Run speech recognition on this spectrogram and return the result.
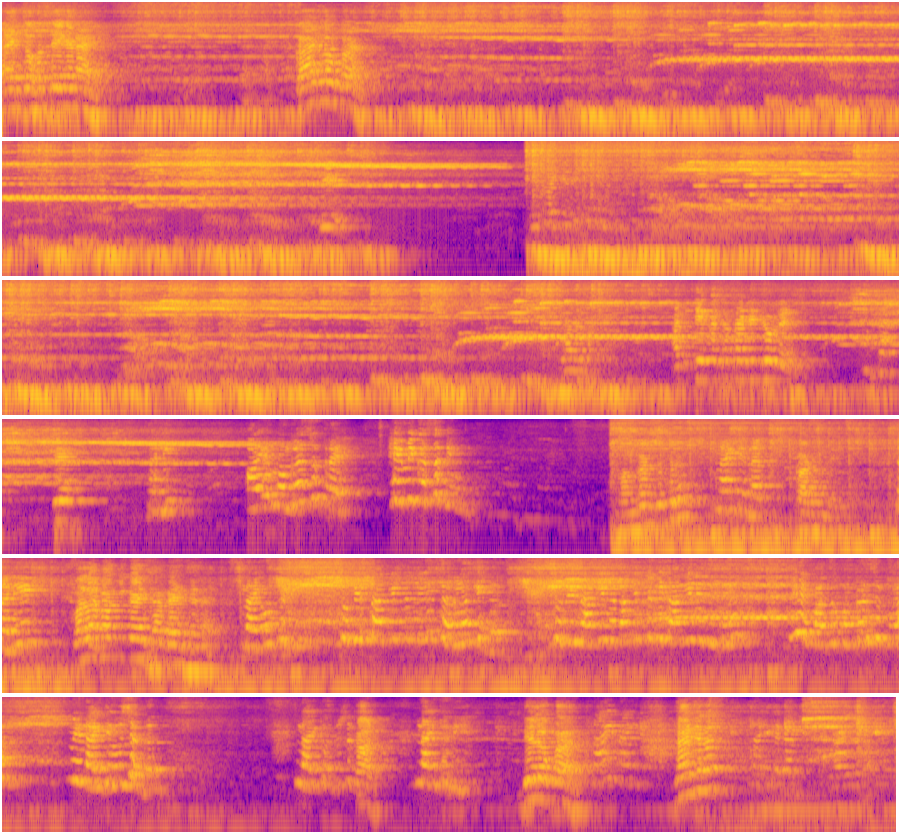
काढायचं होतंय का नाही काढ लवकर ते. आणि ते कशासाठी ठेवले ते आणि अरे मंगळसूत्र आहे हे मी कसं देऊ? मंगळसूत्र? नाही देणार. काढून दे. तरी? मला बाकी काही सांगायचं नाही. नाही हो तुम्ही तुम्ही सांगितलं मी सर्व केलं. तुम्ही दागिने दागिने तुम्ही दागिने दिले हे माझं मंगळसूत्र. मी नाही देऊ शकत. नाही करू शकत. काढ. नाही तरी. दे लवकर. नाही नाही. नाही देणार? नाही देणार.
